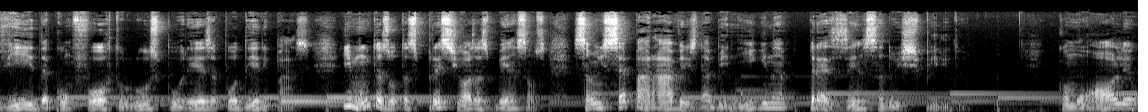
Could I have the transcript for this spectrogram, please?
vida, conforto, luz, pureza, poder e paz. E muitas outras preciosas bênçãos são inseparáveis da benigna presença do Espírito. Como óleo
